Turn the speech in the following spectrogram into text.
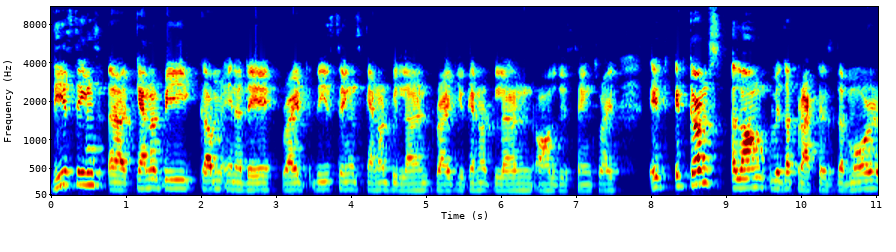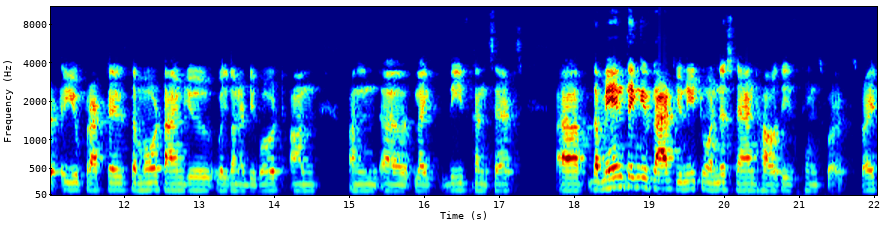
These things uh, cannot be come in a day right? These things cannot be learned right? You cannot learn all these things right? It it comes along with the practice. The more you practice the more time you will gonna devote on on uh, like these concepts. Uh, the main thing is that you need to understand how these things work right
